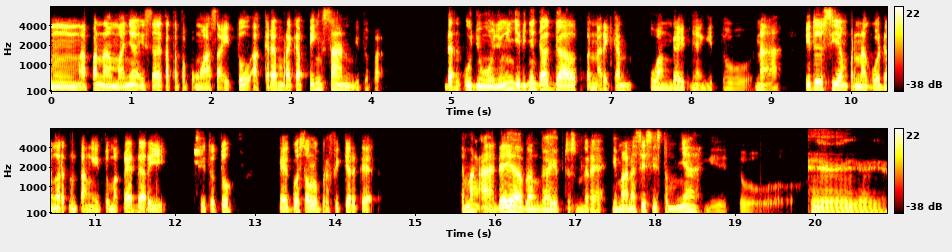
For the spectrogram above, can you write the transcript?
hmm, apa namanya istilahnya kata penguasa itu akhirnya mereka pingsan gitu pak dan ujung-ujungnya jadinya gagal penarikan uang gaibnya gitu. Nah, itu sih yang pernah gue dengar tentang itu. Makanya dari situ tuh kayak gue selalu berpikir kayak emang ada ya bang gaib tuh sebenarnya. Gimana sih sistemnya gitu. Iya, iya, iya.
